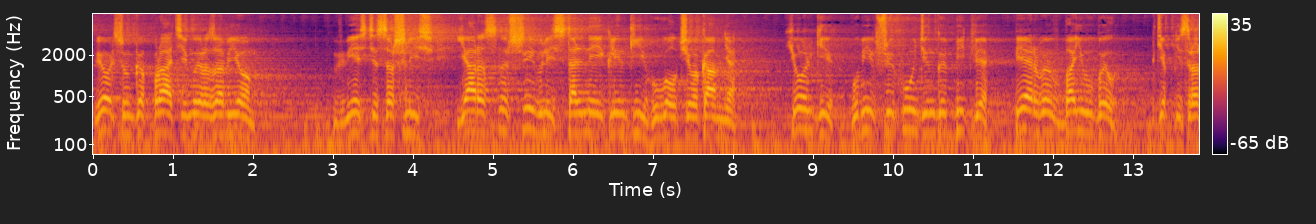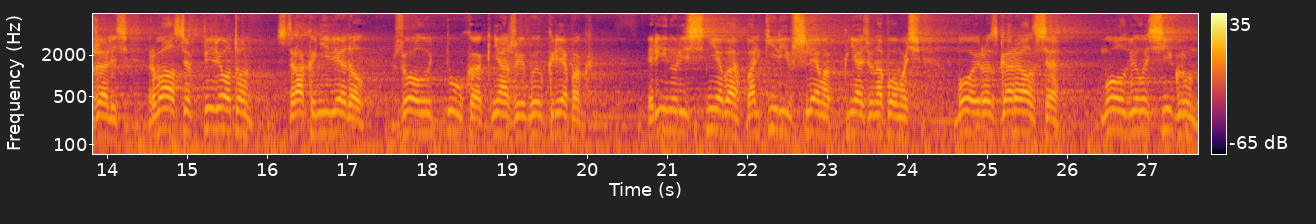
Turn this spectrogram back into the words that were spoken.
Вельсунга прати мы разобьем. Вместе сошлись, яростно шиблись стальные клинки у волчьего камня. Хёльги, убивший Хундинга в битве, первым в бою был, где б не сражались. Рвался вперед он, страха не ведал. Желудь духа княжий был крепок. Ринулись с неба валькирии в шлемах князю на помощь. Бой разгорался, молвила Сигрун.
